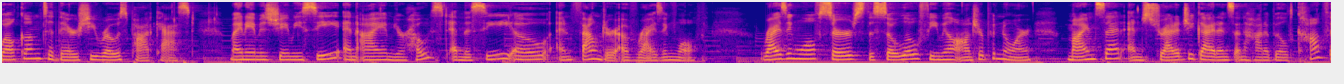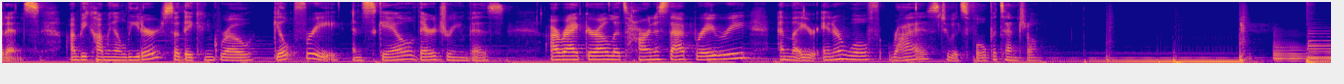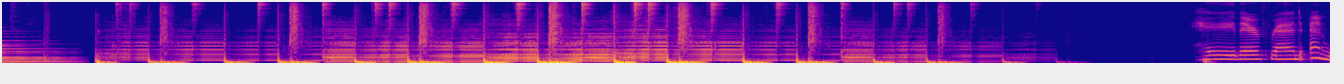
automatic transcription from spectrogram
Welcome to There She Rose podcast. My name is Jamie C., and I am your host and the CEO and founder of Rising Wolf. Rising Wolf serves the solo female entrepreneur mindset and strategy guidance on how to build confidence on becoming a leader so they can grow guilt free and scale their dream biz. All right, girl, let's harness that bravery and let your inner wolf rise to its full potential.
